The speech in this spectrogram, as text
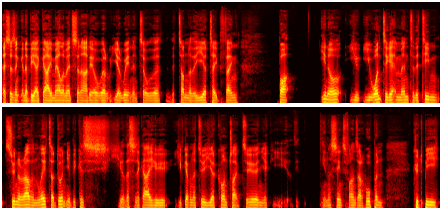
this isn't going to be a Guy Melamed scenario where you're waiting until the, the turn of the year type thing. But you know, you you want to get him into the team sooner rather than later, don't you? Because you know this is a guy who you've given a two year contract to, and you, you you know Saints fans are hoping could be,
